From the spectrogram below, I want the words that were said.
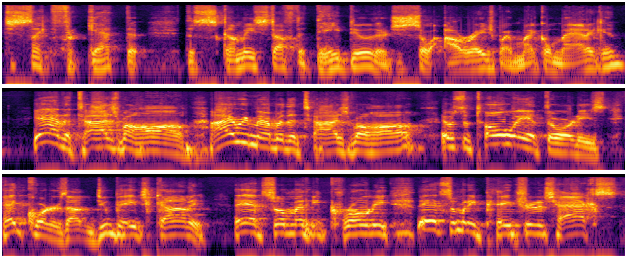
just like forget the, the scummy stuff that they do? They're just so outraged by Michael Madigan. Yeah, the Taj Mahal. I remember the Taj Mahal. It was the tollway authorities headquarters out in DuPage County. They had so many crony, they had so many patronage hacks,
